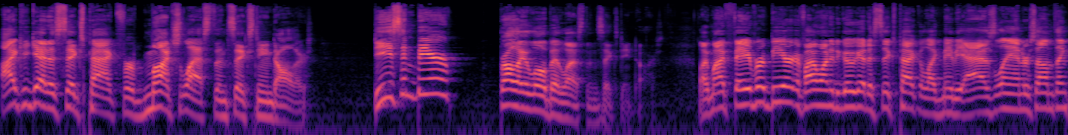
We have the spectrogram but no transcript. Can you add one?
I could get a six pack for much less than sixteen dollars. Decent beer, probably a little bit less than sixteen dollars. Like my favorite beer, if I wanted to go get a six pack of like maybe Aslan or something,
